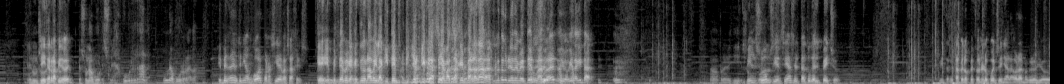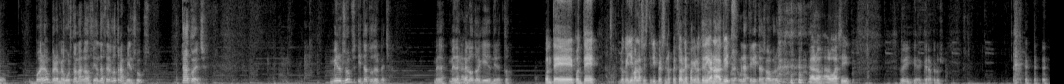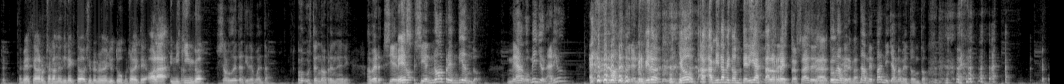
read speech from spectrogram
en un Se dice rápido. ¿eh? Es una, bur- es una burrada, una burrada. Es verdad, yo tenía un goal para una silla de masajes. Que Sí. empecé a ver que la gente donaba y la quité porque yo no quería silla de masajes para nada. No tengo ni de meterla, ¿sabes? Digo, quita, quita. Vamos a poner aquí... Mil subs y enseñas el tatu del pecho. Mientras se tape los pezones lo puedo enseñar ahora, no creo yo. Bueno, pero me gusta más la opción de hacerlo tras 1.000 subs. Trato hecho. 1.000 subs y tatu del pecho. Me, des- me Pues nada. despeloto aquí en directo. Ponte, ponte lo que llevan las strippers en los pezones para que no te diga Una- nada Twitch. una- Unas tiritas o algo, ¿no? Claro, algo así. Uy, qué, qué rapelús. La primera vez que agarro un charlando en directo, siempre me veo en YouTube. Saludete. Hola, Nikingo. Saludete a ti de vuelta. Uh, usted no aprende, Eric. A ver, si en, ¿Ves? no, si en no aprendiendo me hago millonario, no aprenderé nunca. Prefiero, yo, a, a mí dame tontería hasta los Sí, restos, ¿sabes? sí, sí. Tú dame pan y llámame tonto.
